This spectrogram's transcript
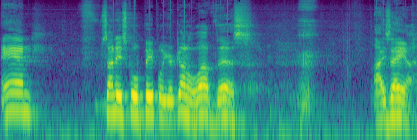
And Sunday school people, you're going to love this. Isaiah.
